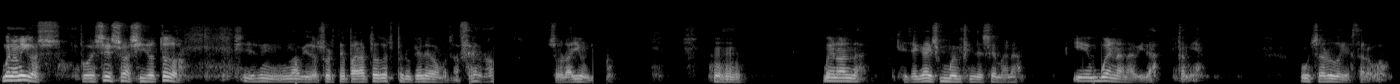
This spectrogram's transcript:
Bueno amigos, pues eso ha sido todo. No ha habido suerte para todos, pero ¿qué le vamos a hacer, no? Solo hay un libro. bueno, anda, que tengáis un buen fin de semana y buena Navidad también. Un saludo y hasta luego.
